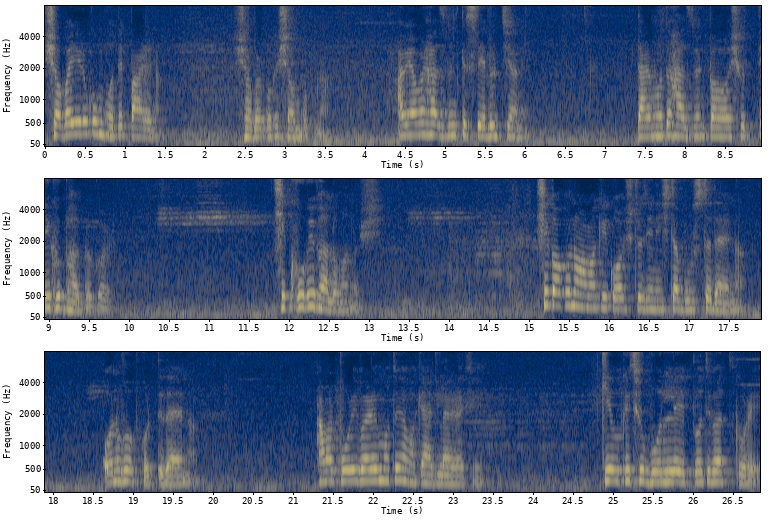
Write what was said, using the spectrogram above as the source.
সবাই এরকম হতে পারে না। সবার পক্ষে সম্ভব না। আমি আমার হাজব্যান্ডকে সেলুট জানি তার মতো হাজব্যান্ড পাওয়া সত্যিই খুব ভাগ্যকর। সে খুবই ভালো মানুষ। সে কখনো আমাকে কষ্ট জিনিসটা বুঝতে দেয় না, অনুভব করতে দেয় না। আমার পরিবারের মতোই আমাকে আগলায় রাখে। কেউ কিছু বললে প্রতিবাদ করে।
